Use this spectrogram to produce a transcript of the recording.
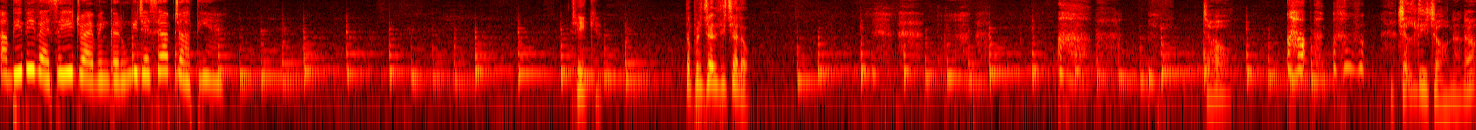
अभी भी वैसे ही ड्राइविंग करूँगी जैसे आप चाहती हैं। ठीक है। तो फिर जल्दी चलो। जाओ। जल्दी जाओ नैना।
